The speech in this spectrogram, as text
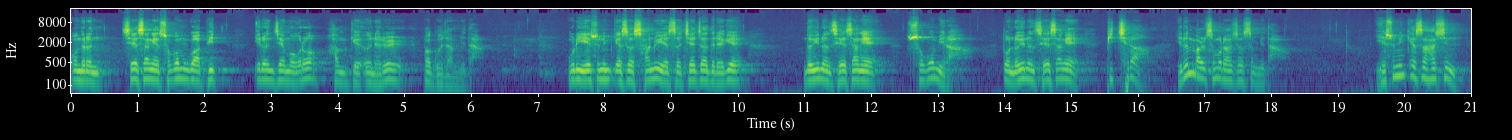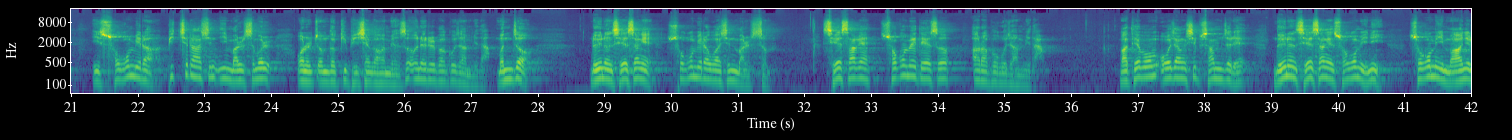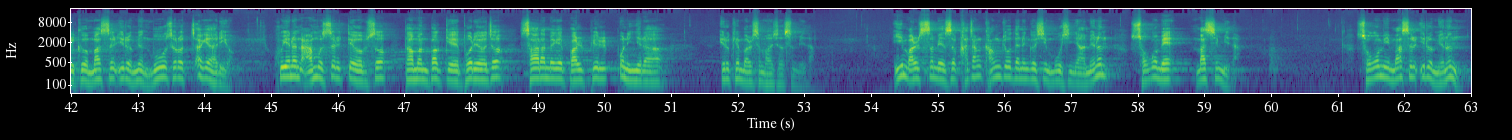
오늘은 세상의 소금과 빛 이런 제목으로 함께 은혜를 받고자 합니다. 우리 예수님께서 산 위에서 제자들에게 너희는 세상의 소금이라 또 너희는 세상의 빛이라 이런 말씀을 하셨습니다. 예수님께서 하신 이 소금이라 빛이라 하신 이 말씀을 오늘 좀 더 깊이 생각하면서 은혜를 받고자 합니다. 먼저 너희는 세상의 소금이라고 하신 말씀, 세상의 소금에 대해서 알아보고자 합니다. 마태복음 5장 13절에 너희는 세상의 소금이니 소금이 만일 그 맛을 잃으면 무엇으로 짜게 하리요 후에는 아무 쓸데 없어 다만 밖에 버려져 사람에게 밟힐 뿐이니라 이렇게 말씀하셨습니다. 이 말씀에서 가장 강조되는 것이 무엇이냐 하면은 소금의 맛입니다. 소금이 맛을 잃으면은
